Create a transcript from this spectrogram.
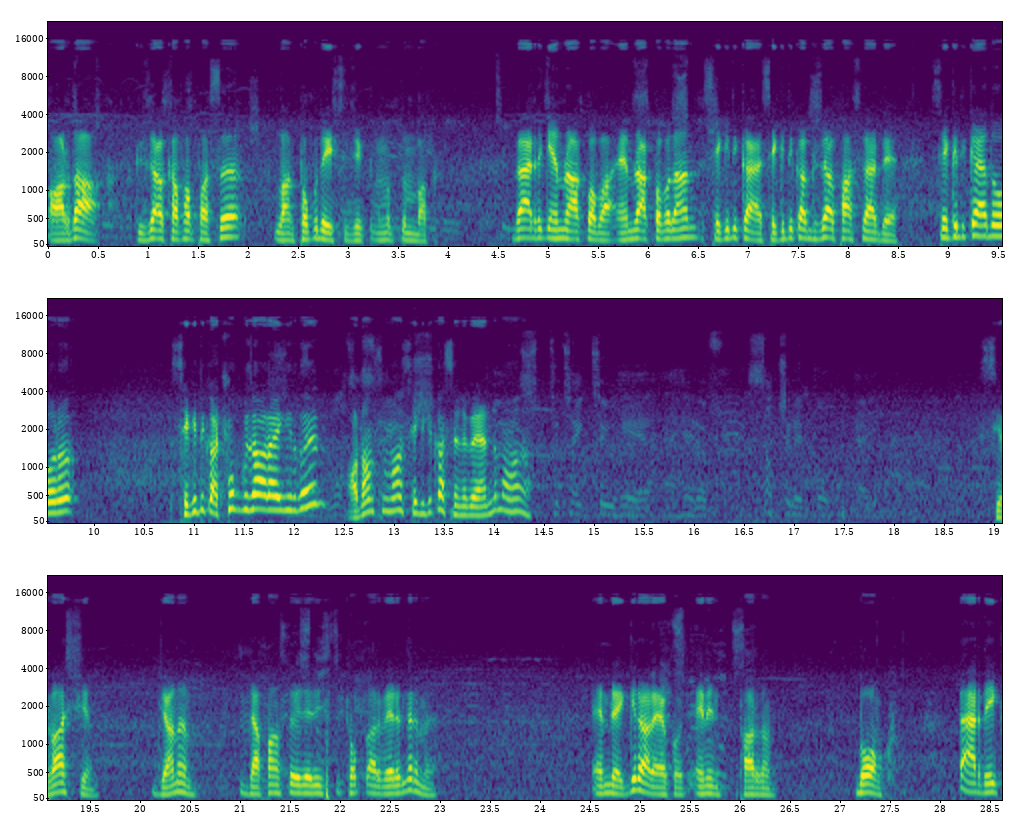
Arda güzel kafa pası. Lan topu değiştirecektim unuttum bak. Verdik Emre Akbaba. Emre Akbaba'dan Sekidika'ya. Sekidika güzel pas verdi. Sekidika'ya doğru. Sekidika çok güzel araya girdi. Adamsın lan Sekidika seni beğendim ama. Sivasçım. Canım. Defansta öyle riskli toplar verilir mi? Emre gir araya koy. Emin pardon. Bonk. Verdik.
